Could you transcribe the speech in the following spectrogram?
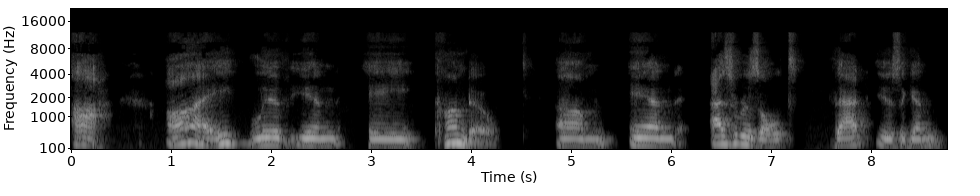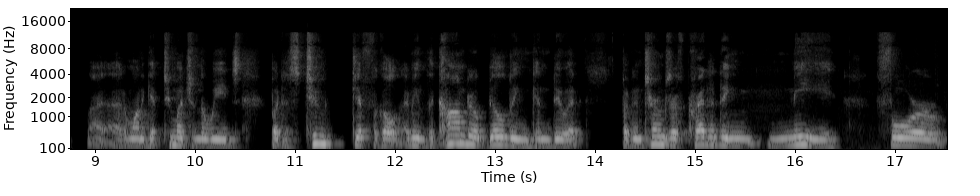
Ah, I live in a condo um, and as a result, that is again, I, I don't want to get too much in the weeds, but it's too difficult. I mean, the condo building can do it, but in terms of crediting me for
